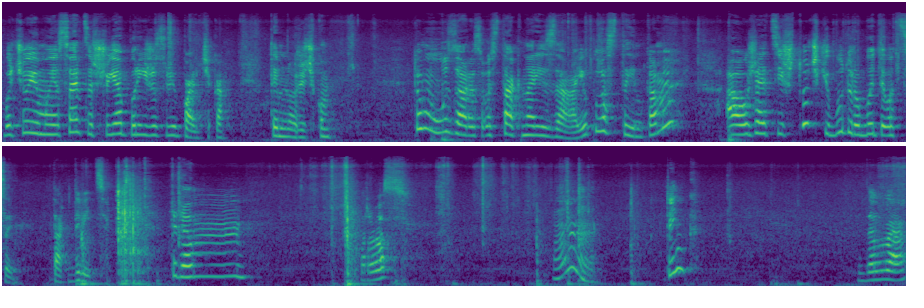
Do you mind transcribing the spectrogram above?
Бо чує моє серце, що я поріжу собі пальчика тим ножичком. Тому зараз ось так нарізаю пластинками, а вже ці штучки буду робити оцим. Так, дивіться. Та-дам! Раз. М, Тиньк. Два.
